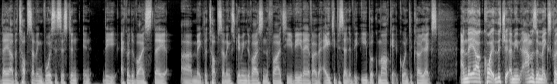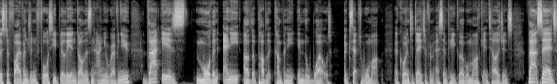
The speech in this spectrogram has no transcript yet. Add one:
They are the top selling voice assistant in the Echo device. They uh, make the top selling streaming device in the Fire TV. They have over 80% of the ebook market, according to Codex. And they are quite literate. I mean, Amazon makes close to $540 billion in annual revenue. That is more than any other public company in the world, except Walmart, according to data from S&P Global Market Intelligence. That said,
